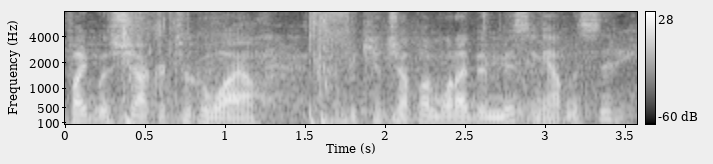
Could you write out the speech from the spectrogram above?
Fight with Shocker took a while. Time to catch up on what I've been missing out in the city.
